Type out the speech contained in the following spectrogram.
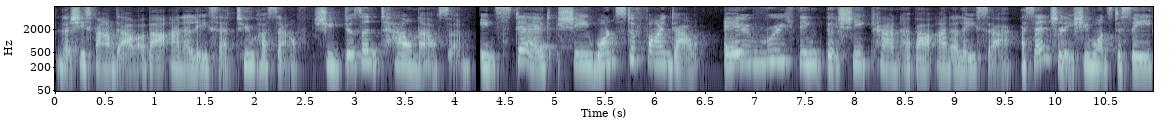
that she's found out about Annalisa to herself. She doesn't tell Nelson. Instead, she wants to find out everything that she can about Annalisa. Essentially, she wants to see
